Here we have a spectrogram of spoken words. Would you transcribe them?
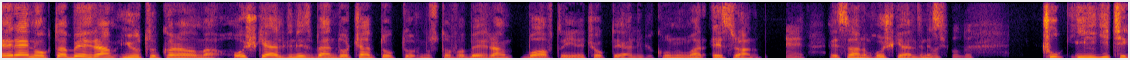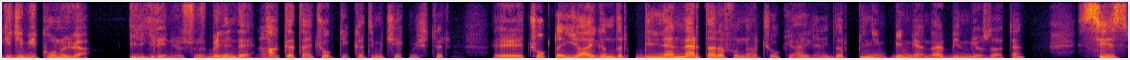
Dr. Behram YouTube kanalıma hoş geldiniz. Ben doçent doktor Mustafa Behram. Bu hafta yine çok değerli bir konum var. Esra Hanım. Evet. Esra Hanım hoş geldiniz hoş bulduk. çok ilgi çekici bir konuyla ilgileniyorsunuz. Benim de Evet. hakikaten çok dikkatimi çekmiştir. Ee, çok da yaygındır. Bilinenler tarafından çok yaygındır. Bilin- bilmeyenler bilmiyor zaten. Siz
